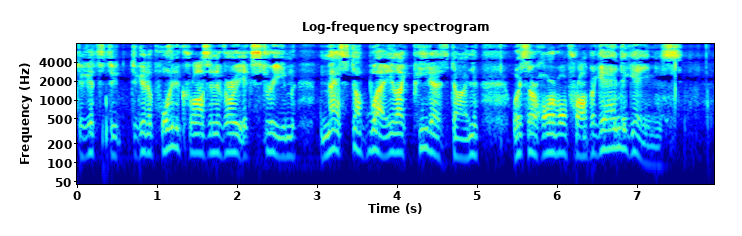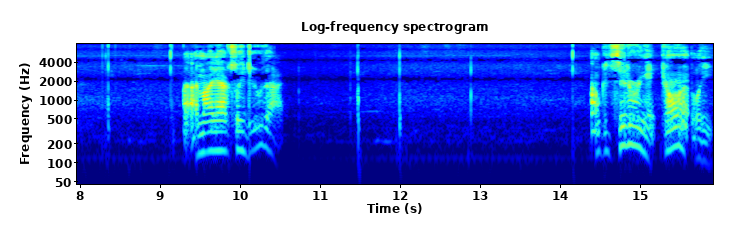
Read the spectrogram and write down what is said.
to get to, to get a point across in a very extreme, messed up way, like PETA's done with their horrible propaganda games. I might actually do that. I'm considering it currently.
